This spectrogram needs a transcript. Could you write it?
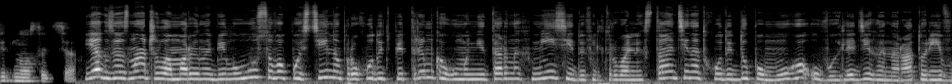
відноситься. Як зазначила Марина Білоусова, постійно проходить підтримка гуманітарних місій. До фільтрувальних станцій надходить допомога у вигляді генераторів.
